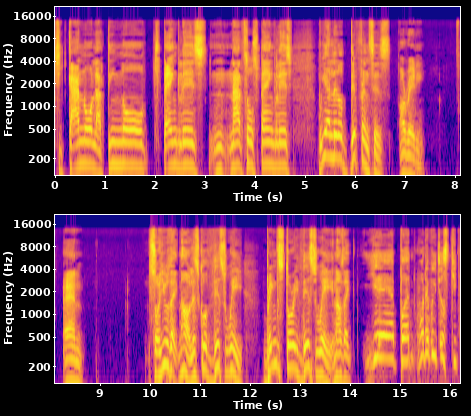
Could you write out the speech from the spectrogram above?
Chicano, Latino, Spanglish, not so Spanglish. We had little differences already. And so he was like, no, let's go this way bring the story this way. And I was like, yeah, but what if we just keep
